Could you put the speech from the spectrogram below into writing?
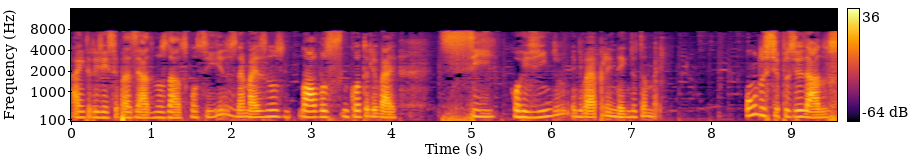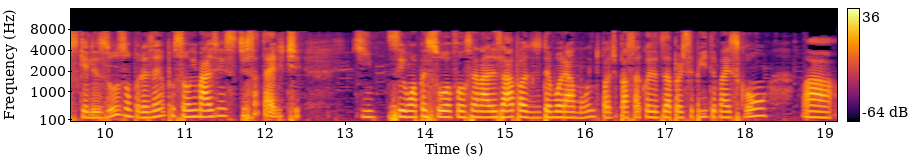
a inteligência baseada nos dados conseguidos, né, mas nos novos, enquanto ele vai se corrigindo, ele vai aprendendo também. Um dos tipos de dados que eles usam, por exemplo, são imagens de satélite, que se uma pessoa fosse analisar pode demorar muito, pode passar coisa desapercebida, mas com a,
